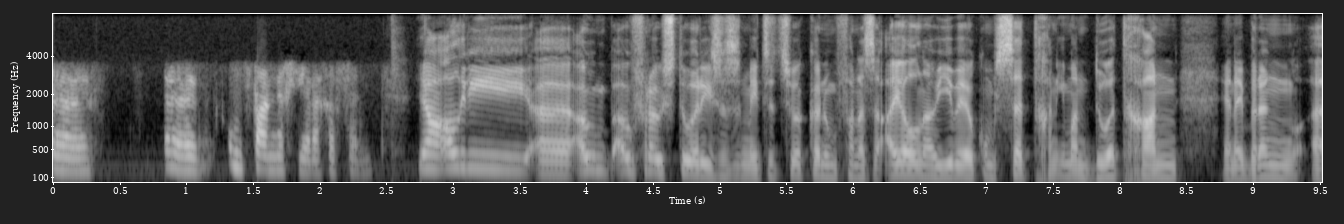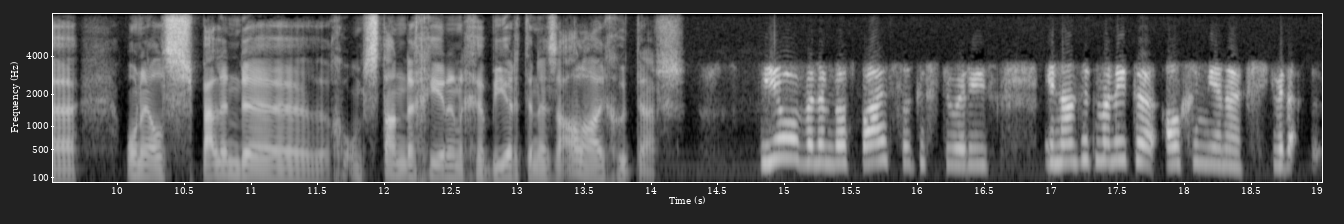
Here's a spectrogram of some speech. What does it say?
uh uh omstandighede gevind. Ja, al die uh ou ou vrou stories as mense dit so kan noem van as 'n uil nou hier by jou kom sit, gaan iemand doodgaan en hy bring uh onheilspellende omstandighede en gebeurtenisse al daai goeters. Ja, Willem, daar's baie sulke stories en dan sit maar net 'n algemene, jy weet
